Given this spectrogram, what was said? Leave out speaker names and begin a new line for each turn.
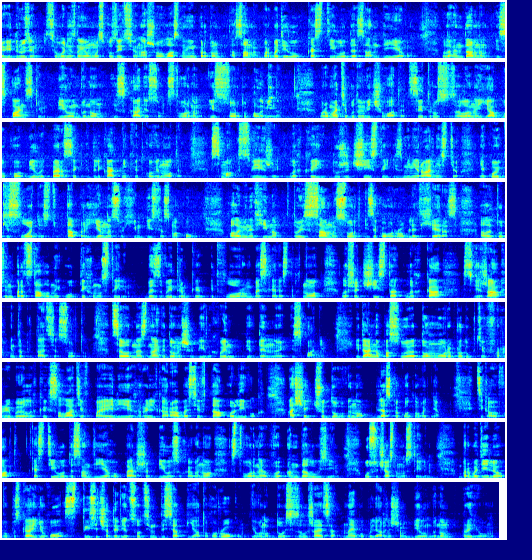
Привіт, друзі! Сьогодні знайомимось з позицією нашого власного імпорту, а саме Барбаділо Кастіло де Сан Дієго, легендарним іспанським білим вином із кадісом, створеним із сорту паламіна. В ароматі будемо відчувати цитрус, зелене яблуко, білий персик і делікатні квіткові ноти. Смак свіжий, легкий, дуже чистий, із мінеральністю, м'якою кислотністю та приємно сухим післясмаком. Паламіна фіно той самий сорт, із якого роблять херес, але тут він представлений у тихому стилі, без витримки, під флором, без хересних нот, лише чиста, легка, свіжа інтерпретація сорту. Це одне з найвідоміших білих вин південної Іспанії. Ідеально пасує до морепродуктів, риби, легких салатів, паелії, гриль карабасів та олівок. А ще чудове вино для спекотного дня. Цікавий факт: Кастіло де Сан Дієго перше біле сухе вино, створене в Андалузії у сучасному стилі. Барбадільо випускає його з 1975 року, і воно досі залишається найпопулярнішим білим вином регіону.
